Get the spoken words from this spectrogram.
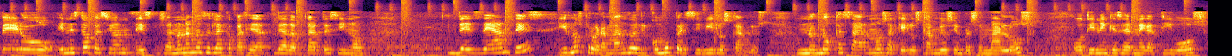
Pero en esta ocasión, es, o sea, no nada más es la capacidad de adaptarte, sino desde antes irnos programando el cómo percibir los cambios. No, no casarnos a que los cambios siempre son malos o tienen que ser negativos.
